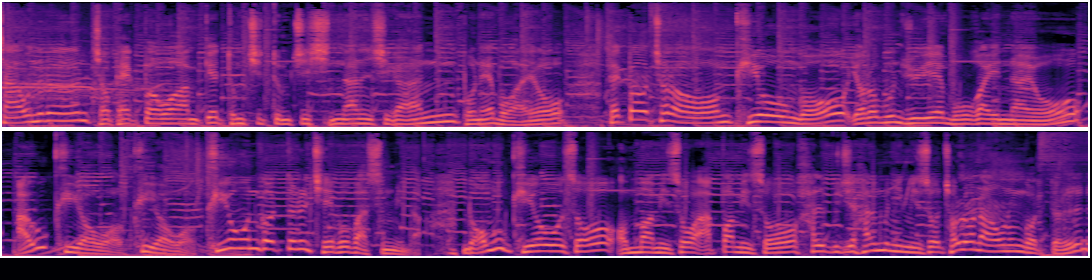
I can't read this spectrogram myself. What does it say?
자 오늘은 저 백바오와 함께 둠칫둠칫 신나는 시간 보내보아요. 백바오처럼 귀여운 거 여러분 주위에 뭐가 있나요? 아우 귀여워 귀여워. 귀여운 것들을 제보 받습니다. 너무 귀여워서 엄마 미소 아빠 미소 할부지 할머니 미소 절로 나오는 것들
